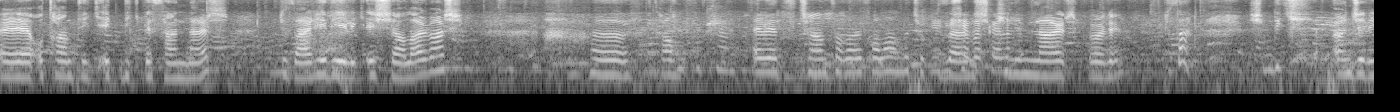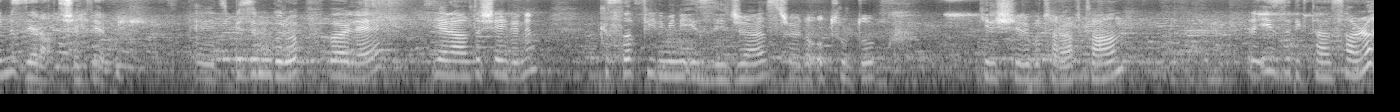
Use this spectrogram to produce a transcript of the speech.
eee, otantik, etnik desenler, güzel hediyelik eşyalar var. Eee, tam evet çantalar falan da çok güzelmiş. Kilimler böyle güzel. Şimdilik önceliğimiz yeraltı şehri. Evet, bizim grup böyle yeraltı şehrinin kısa filmini izleyeceğiz. Şöyle oturduk. Giriş yeri bu taraftan. Ve izledikten sonra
